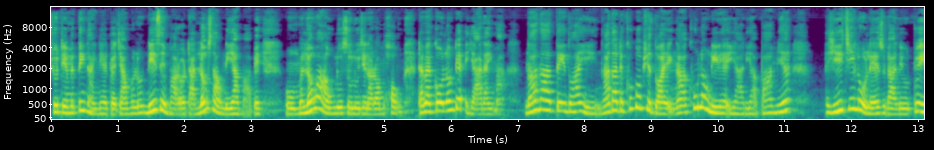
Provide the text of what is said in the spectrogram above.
ကြိုတင်မသိနိုင်တဲ့အတွက်ကြောင့်မလို့နေ့စဉ်မှာတော့ဒါလှုပ်ဆောင်နေရမှာပဲဟိုမလှုပ်ရဘူးလို့ဆိုလို့ကျင်တာတော့မဟုတ်ဘူးဒါပေမဲ့ကိုလှုပ်တဲ့အရာတိုင်းမှာငါသာသေသွားရင်ငါသာတစ်ခုခုဖြစ်သွားရင်ငါအခုလှုပ်နေတဲ့အရာတွေကဘာမှအရေးကြီးလို့လဲဆိုတာလေးကိုတွေး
